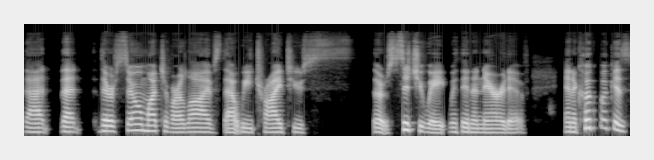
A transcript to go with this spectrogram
that that there's so much of our lives that we try to s- situate within a narrative, and a cookbook is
